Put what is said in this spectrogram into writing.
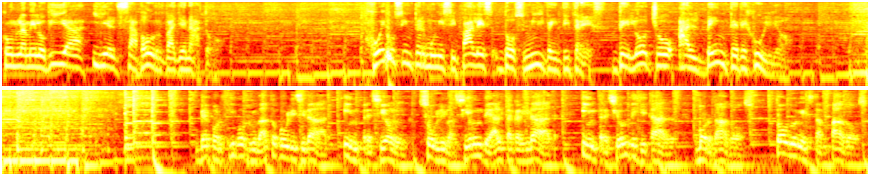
con la melodía y el sabor vallenato. Juegos Intermunicipales 2023, del 8 al 20 de julio. Deportivo Rudato Publicidad, impresión, sublimación de alta calidad, impresión digital, bordados, todo en estampados,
